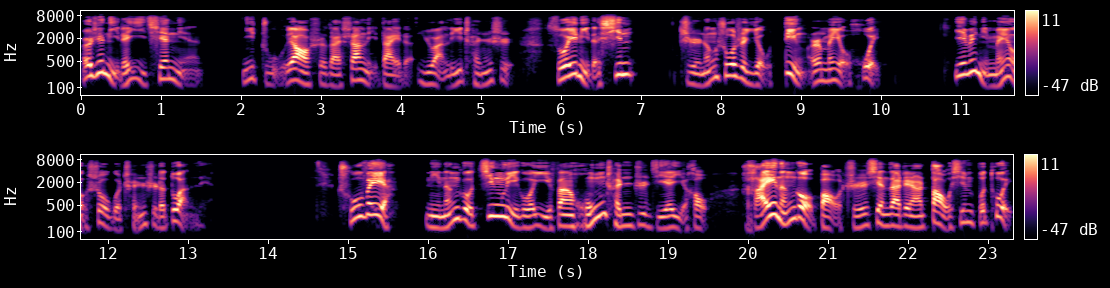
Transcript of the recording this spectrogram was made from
而且你这一千年。”你主要是在山里待着，远离尘世，所以你的心只能说是有定而没有慧，因为你没有受过尘世的锻炼。除非呀，你能够经历过一番红尘之劫以后，还能够保持现在这样道心不退，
